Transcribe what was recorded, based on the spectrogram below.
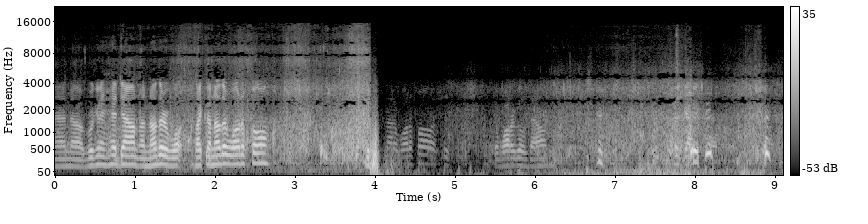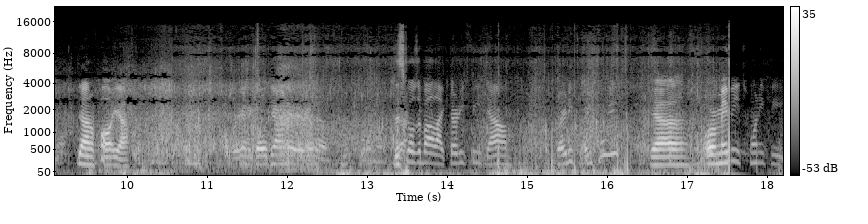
and uh, we're gonna head down another like another waterfall. It's not a waterfall. It's just the water goes down. It's a. Downfall, yeah. We're gonna go down it. We're gonna. This goes about like 30 feet down. 30 feet? Yeah, or maybe 20 feet.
